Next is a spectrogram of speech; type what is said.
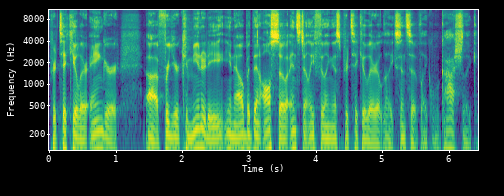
particular anger uh, for your community, you know, but then also instantly feeling this particular like sense of like, well, gosh, like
